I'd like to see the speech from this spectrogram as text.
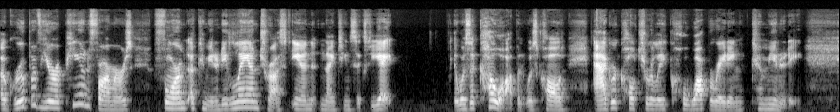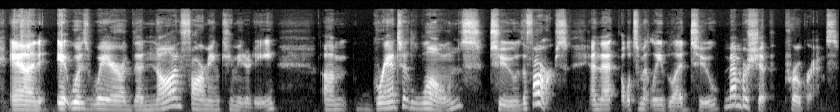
a group of European farmers formed a community land trust in 1968. It was a co op and it was called Agriculturally Cooperating Community. And it was where the non farming community um, granted loans to the farmers. And that ultimately led to membership programs.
